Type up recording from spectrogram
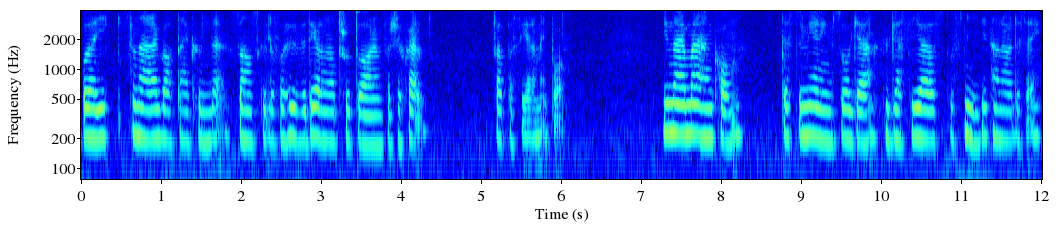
och jag gick så nära gatan jag kunde så han skulle få huvuddelen av trottoaren för sig själv för att passera mig på. Ju närmare han kom, desto mer insåg jag hur graciöst och smidigt han rörde sig.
